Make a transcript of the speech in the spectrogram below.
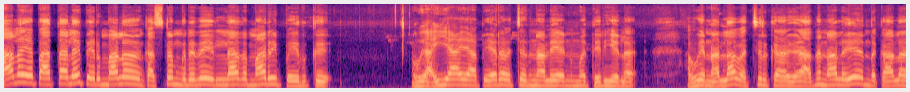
ஆலையை பார்த்தாலே பெரும்பாலும் கஷ்டங்கிறதே இல்லாத மாதிரி இப்போ இருக்குது அவங்க ஐயாயா பேரை வச்சதுனாலே என்னமோ தெரியலை. அவங்க நல்லா வச்சுருக்காங்க. அதனாலேயே அந்த காலை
